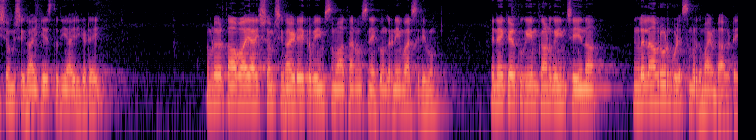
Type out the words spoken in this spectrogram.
ഈശോം ശിഹായിക്ക് സ്തുതിയായിരിക്കട്ടെ. നമ്മുടെ കർത്താവായ ഈശോം ശിഹായുടെ കൃപയും സമാധാനവും സ്നേഹവും കരുണയും വാത്സല്യവും എന്നെ കേൾക്കുകയും കാണുകയും ചെയ്യുന്ന നിങ്ങളെല്ലാവരോടും കൂടെ സമൃദ്ധമായി ഉണ്ടാകട്ടെ.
